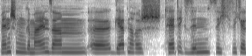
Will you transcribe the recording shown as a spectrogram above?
Menschen gemeinsam äh, gärtnerisch tätig sind, sich sicherlich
